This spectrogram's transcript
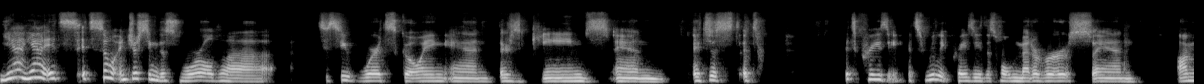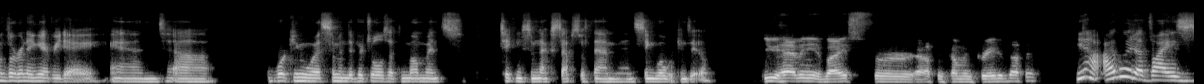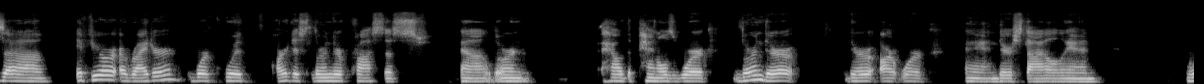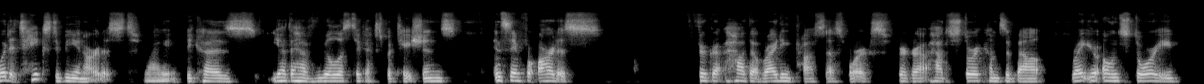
Yeah, yeah, it's it's so interesting this world uh, to see where it's going, and there's games, and it's just it's it's crazy. It's really crazy this whole metaverse, and I'm learning every day and uh, working with some individuals at the moment, taking some next steps with them, and seeing what we can do. Do you have any advice for up and coming creatives out there? Yeah, I would advise uh, if you're a writer, work with artists, learn their process, uh, learn how the panels work, learn their their artwork and their style and what it takes to be an artist, right? Because you have to have realistic expectations. And same for artists. Figure out how the writing process works, figure out how the story comes about, write your own story.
